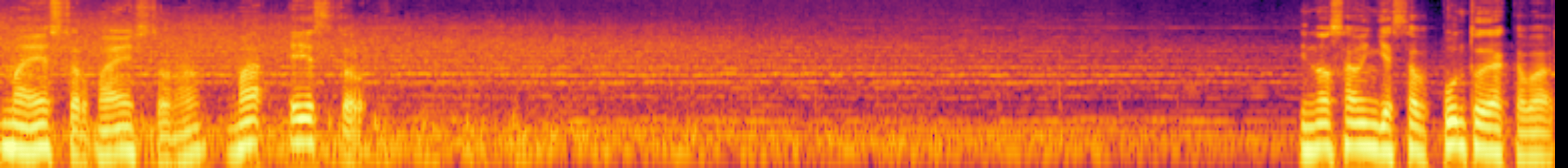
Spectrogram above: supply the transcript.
Maestro, maestro, ¿no? Maestro. Si no saben, ya está a punto de acabar.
